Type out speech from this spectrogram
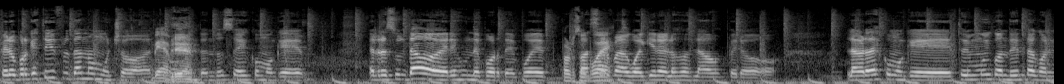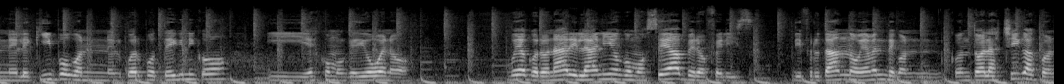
pero porque estoy disfrutando mucho en Bien. este Bien. momento. Entonces, como que el resultado, a ver, es un deporte. Puede Por pasar supuesto. para cualquiera de los dos lados, pero la verdad es como que estoy muy contenta con el equipo, con el cuerpo técnico. Y es como que digo, bueno, voy a coronar el año como sea, pero feliz. Disfrutando, obviamente, con, con todas las chicas, con,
